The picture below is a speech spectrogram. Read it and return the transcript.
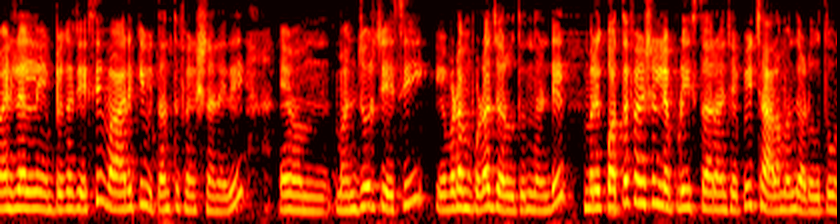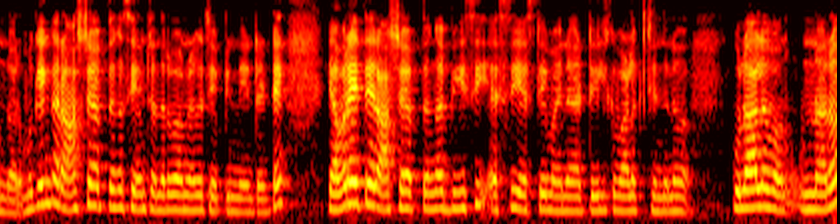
మహిళల్ని ఎంపిక చేసి వారికి వితంతు పెన్షన్ అనేది మంజూరు చేసి ఇవ్వడం కూడా జరుగుతుందండి. మరి కొత్త పెన్షన్లు ఎప్పుడు ఇస్తారని చెప్పి చాలామంది అడుగుతూ ఉన్నారు. ముఖ్యంగా రాష్ట్ర వ్యాప్తంగా సీఎం చంద్రబాబు నాయుడు చెప్పింది ఏంటంటే ఎవరైతే రాష్ట్ర వ్యాప్తంగా బీసీ ఎస్సీ ఎస్టీ మైనార్టీలకి వాళ్ళకి చెందిన కులాలు ఉన్నారో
